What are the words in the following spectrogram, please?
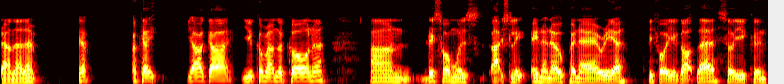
down there then. Yep. Okay, yeah, guy, you come around the corner, and this one was actually in an open area before you got there, so you can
